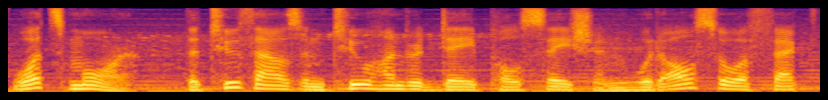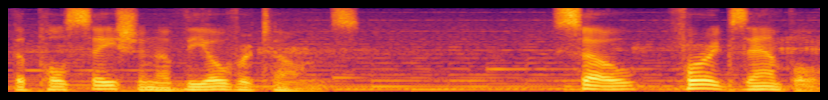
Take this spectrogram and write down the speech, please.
What's more, the 2,200-day pulsation would also affect the pulsation of the overtones. So, for example,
